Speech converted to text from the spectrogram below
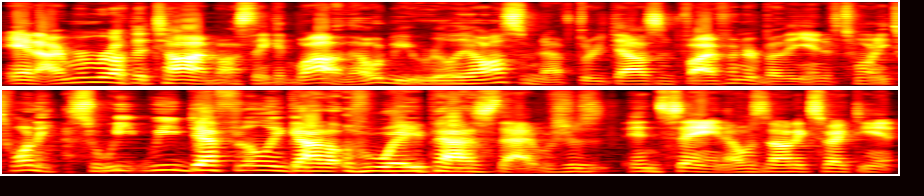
And I remember at the time, I was thinking, wow, that would be really awesome to have 3,500 by the end of 2020. So we, we definitely got way past that, which was insane. I was not expecting it.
